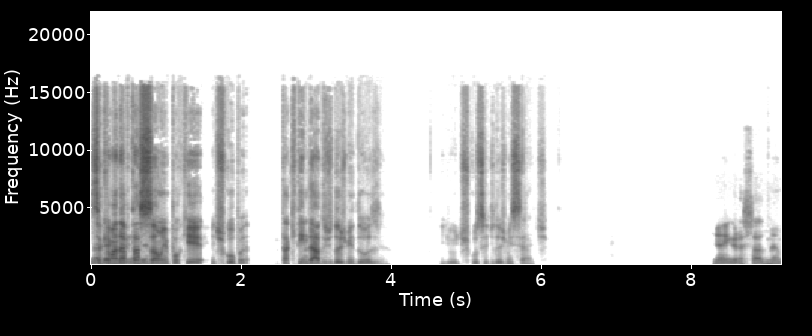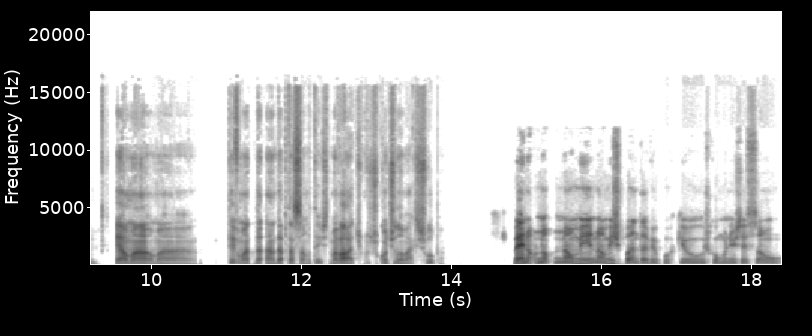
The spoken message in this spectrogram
Isso aqui é uma adaptação, hein? Porque, desculpa, tá aqui tem dados de 2012 e o discurso é de 2007. É engraçado mesmo. É uma, uma Teve uma adaptação no texto. Mas vai lá, continua, Max, desculpa. Bem, não, não, não, me, não me espanta, viu? Porque os comunistas são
